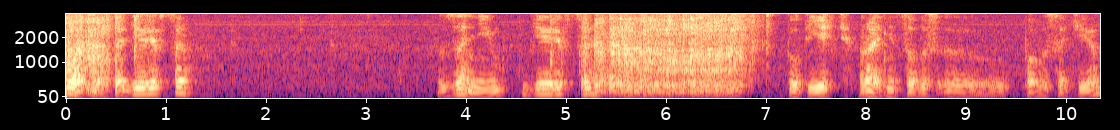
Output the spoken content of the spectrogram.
Вот это деревце. За ним деревце. Тут есть разница э, по высоте.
